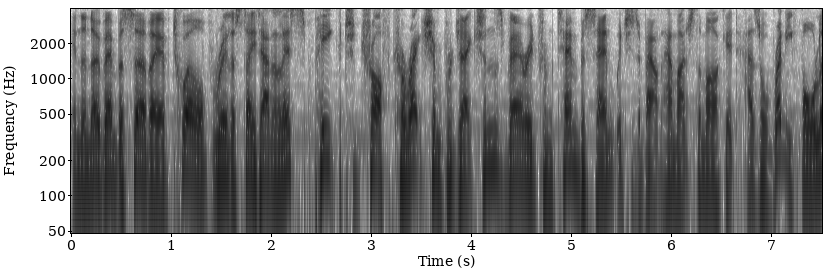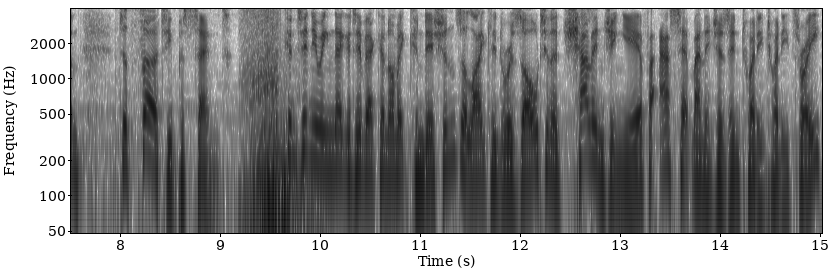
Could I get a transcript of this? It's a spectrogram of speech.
In the November survey of 12 real estate analysts, peak to trough correction projections varied from 10%, which is about how much the market has already fallen, to 30%. Continuing negative economic conditions are likely to result in a challenging year for asset managers in 2023,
